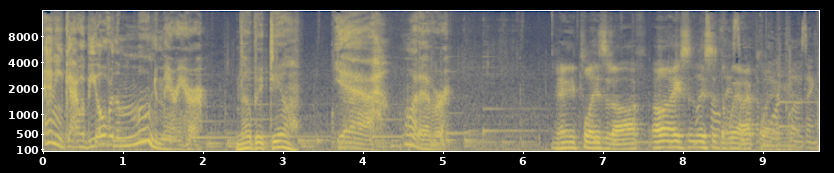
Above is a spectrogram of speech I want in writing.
Any guy would be over the moon to marry her. No big deal. Yeah, whatever. Yeah, he plays it off. Oh, at least, at least the way I play it. closing.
